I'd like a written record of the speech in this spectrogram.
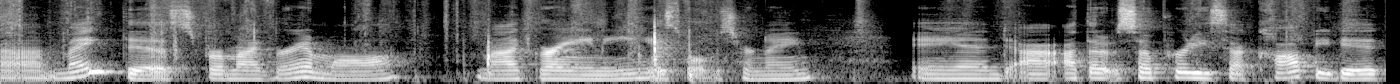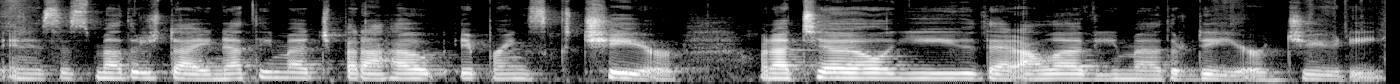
uh, made this for my grandma. My granny is what was her name. And I, I, thought it was so pretty, so I copied it. And it says Mother's Day, nothing much, but I hope it brings cheer. When I tell you that I love you, Mother dear, Judy.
